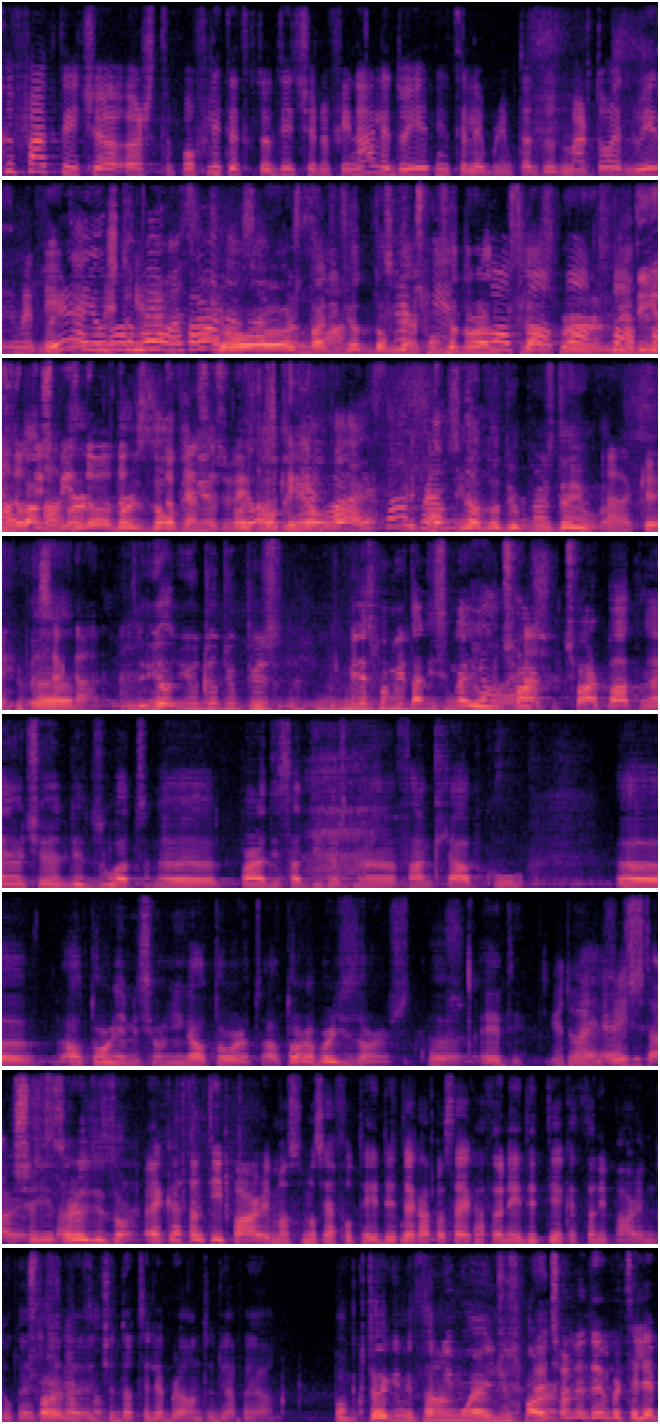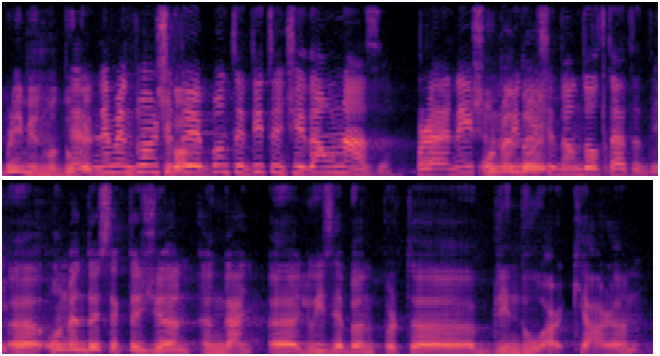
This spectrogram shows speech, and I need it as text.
Ky fakti që është po flitet këto ditë që në finale do jetë një celebrim, pra do të martohet Luizi me të vërtetë me Kiarën. Kjo është tani që do mblesh me Fjodorën të flas për për zotin për zotin Jehova, jo do t'ju pyes dhe juve. Jo, ju do t'ju pyes, biles më mirë ta nisim nga ju. Çfarë çfarë pat nga ajo që lexuat para disa ditësh në Fan Club ku autori i emisionit, një nga autorët, autor apo regjisor është Edi? Regjizor. E ka thënë ti i pari, mos mos ja fut Edit, e ka pastaj e ka thënë Edi, ti e ke thënë i pari, më duket që do të celebrohen të dy apo jo. Po këtë e kemi thënë një muaj e gjysmë parë. Çfarë mendojmë për celebrimin? Më duket Ne menduam që do e bënte ditën që i dha unazën. Pra ne ishim të bindur që do ndodhte atë ditë. Unë mendoj se këtë gjënë Luizi e bën për të blinduar Kiarën,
